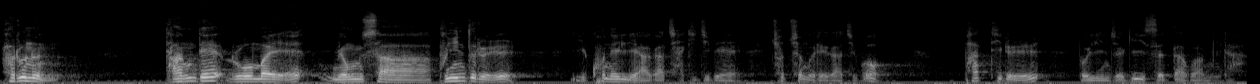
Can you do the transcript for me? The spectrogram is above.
하루는 당대 로마의 명사 부인들을 이 코넬리아가 자기 집에 초청을 해가지고 파티를 벌린 적이 있었다고 합니다.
